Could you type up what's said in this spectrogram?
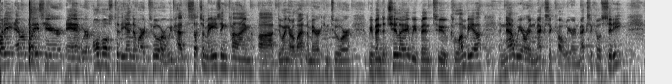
everybody, Aaron Blaise here, and we're almost to the end of our tour. We've had such amazing time uh, doing our Latin American tour. We've been to Chile, we've been to Colombia, and now we are in Mexico. We are in Mexico City,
